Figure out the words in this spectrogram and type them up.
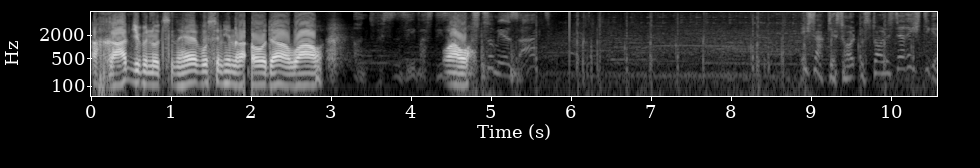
Ach, Radio benutzen. Hä, wo ist denn hier ein Ra Oh, da, wow. Wow. Ich sag dir, Saltonstall ist der Richtige.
